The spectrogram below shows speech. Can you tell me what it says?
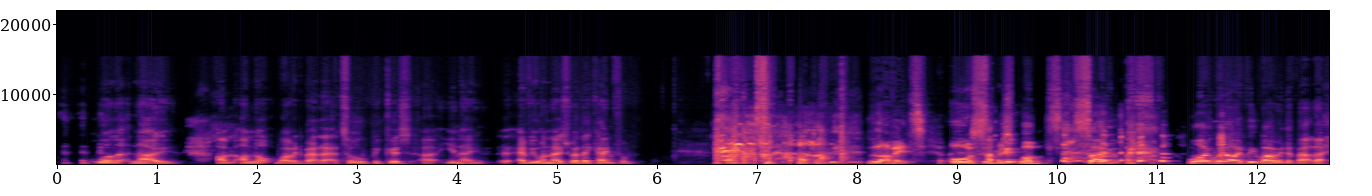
well, no, I'm I'm not worried about that at all because uh, you know everyone knows where they came from. Love it. Awesome so, response. so why would I be worried about that?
